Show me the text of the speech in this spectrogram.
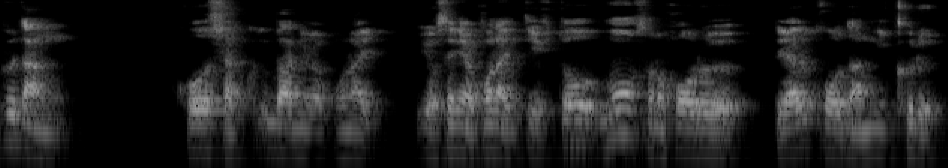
普段、公爵場には来ない、寄せには来ないっていう人も、そのホールである講談に来る。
